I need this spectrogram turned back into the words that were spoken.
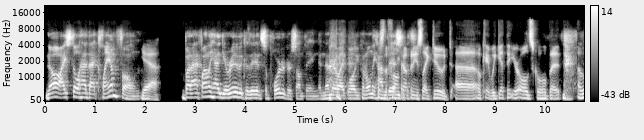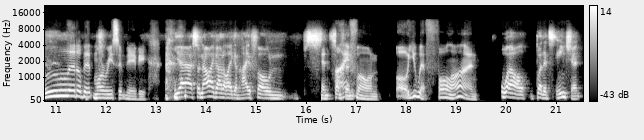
No, I still had that clam phone. Yeah. But I finally had to get rid of it because they didn't support it or something. And then they're like, well, you can only have the phone company's like, dude, uh, okay, we get that you're old school, but a little bit more recent, maybe. yeah. So now I got a, like an iPhone. An something. iPhone. Oh, you went full on. Well, but it's ancient.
